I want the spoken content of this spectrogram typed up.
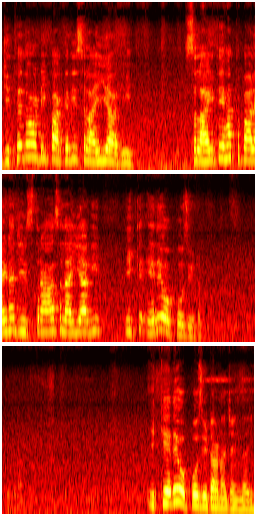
ਜਿੱਥੇ ਤੁਹਾਡੀ ਪੱਗ ਦੀ ਸਲਾਈ ਆ ਗਈ, ਸਲਾਈ ਤੇ ਹੱਥ ਪਾ ਲੈਣਾ, ਜਿਸ ਤਰ੍ਹਾਂ ਆਹ ਸਲਾਈ ਆ ਗਈ, ਇੱਕ ਇਹਦੇ ਆਪੋਜ਼ਿਟ ਇੱਕ ਇਹਦੇ ਆਪੋਜ਼ਿਟ ਆਣਾ ਚਾਹੀਦਾ ਜੀ।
